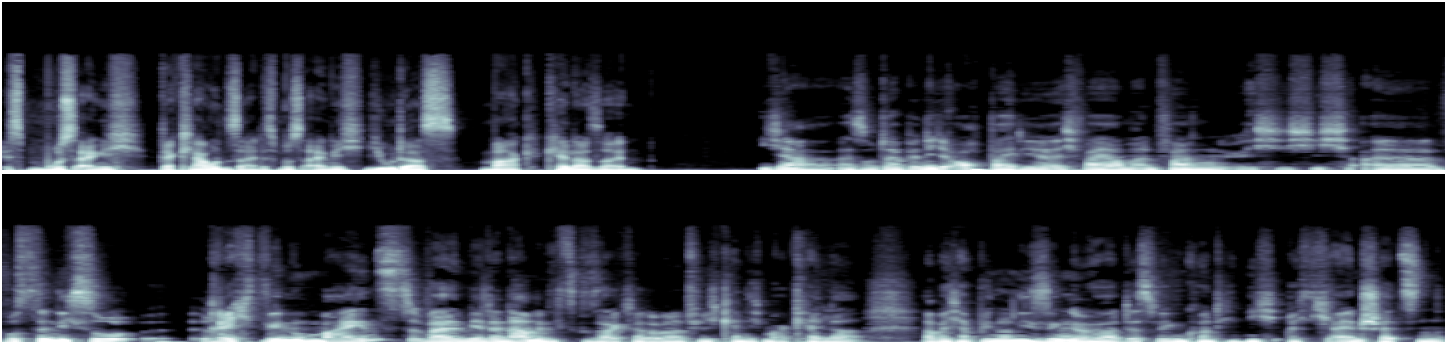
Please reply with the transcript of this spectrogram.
es muss eigentlich der Clown sein. Es muss eigentlich Judas Mark Keller sein. Ja, also da bin ich auch bei dir. Ich war ja am Anfang, ich, ich, ich äh, wusste nicht so recht, wen du meinst, weil mir der Name nichts gesagt hat. Aber natürlich kenne ich Mark Keller. Aber ich habe ihn noch nie singen gehört, deswegen konnte ich nicht richtig einschätzen,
